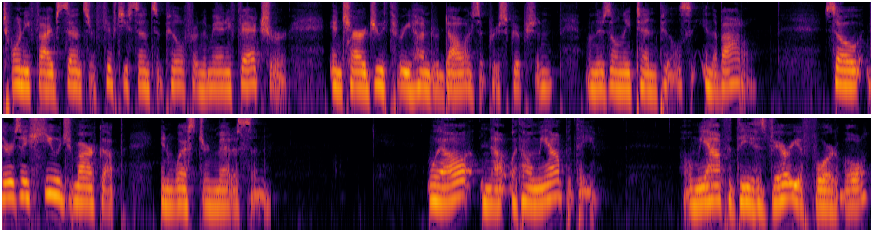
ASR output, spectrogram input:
25 cents or 50 cents a pill from the manufacturer and charge you $300 a prescription when there's only 10 pills in the bottle. So there's a huge markup in Western medicine. Well, not with homeopathy. Homeopathy is very affordable,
